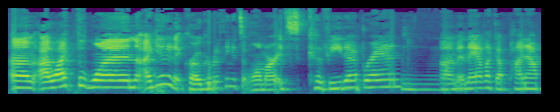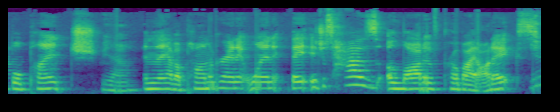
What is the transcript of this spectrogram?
Um, I like the one I get it at Kroger, but I think it's at Walmart. It's KeVita brand, um, and they have like a pineapple punch, yeah, and they have a pomegranate one. They it just has a lot of probiotics. and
